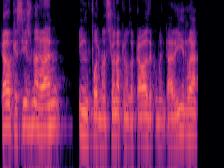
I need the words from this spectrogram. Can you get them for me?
Claro que sí, es una gran información a que nos acabas de comentar, Irra.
